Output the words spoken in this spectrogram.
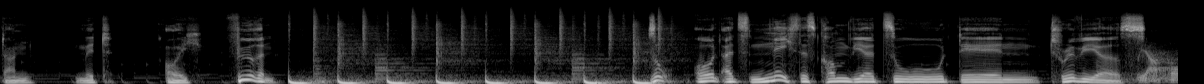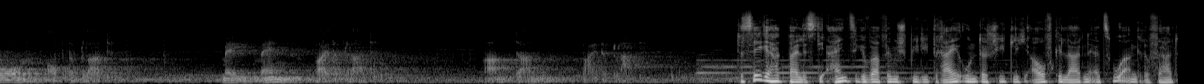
dann mit euch führen. So, und als nächstes kommen wir zu den Trivias. We are born of the blood, made men by the blood, undone by the blood. Das Sägehackbeil ist die einzige Waffe im Spiel, die drei unterschiedlich aufgeladene R2-Angriffe hat.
